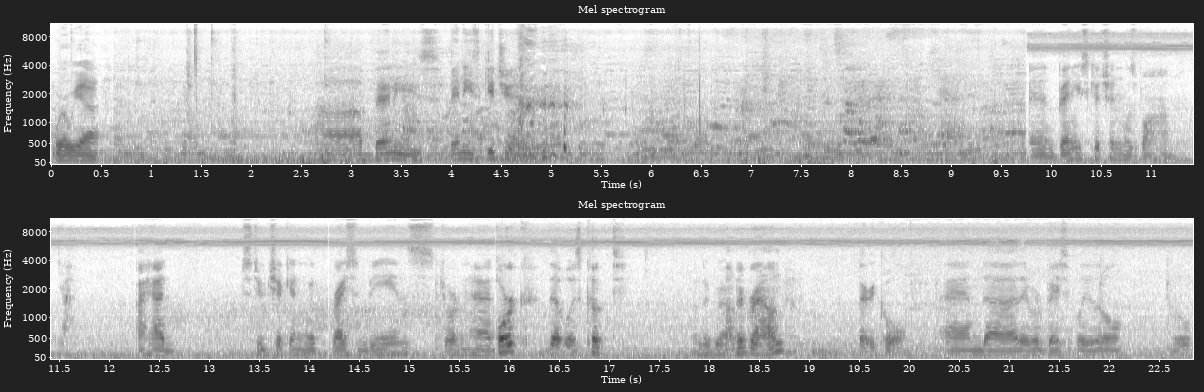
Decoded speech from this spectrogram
Where are we at? Uh, Benny's. Benny's Kitchen. And Benny's Kitchen was bomb. Yeah. I had stewed chicken with rice and beans. Jordan had Pork that was cooked Underground. underground, very cool. and uh, they were basically little little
